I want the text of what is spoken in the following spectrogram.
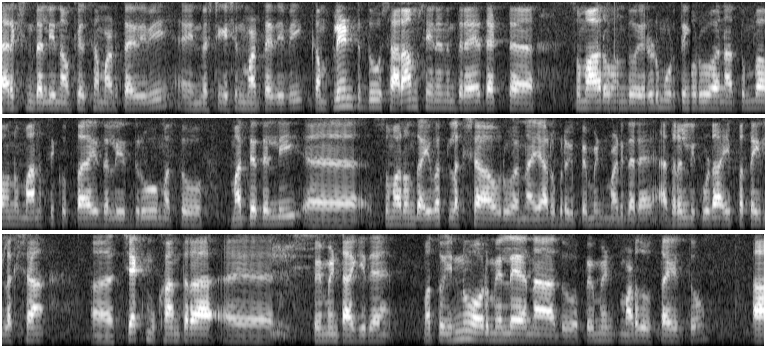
ಡೈರೆಕ್ಷನ್ದಲ್ಲಿ ನಾವು ಕೆಲಸ ಮಾಡ್ತಾ ಇದ್ದೀವಿ ಇನ್ವೆಸ್ಟಿಗೇಷನ್ ಮಾಡ್ತಾ ಇದ್ದೀವಿ ಕಂಪ್ಲೇಂಟ್ದು ಸಾರಾಂಶ ಏನೇನೆಂದರೆ ದಟ್ ಸುಮಾರು ಒಂದು ಎರಡು ಮೂರು ತಿಂಗಳು ನಾನು ತುಂಬ ಅವನು ಮಾನಸಿಕ ಒತ್ತಾಯದಲ್ಲಿ ಇದ್ದರು ಮತ್ತು ಮಧ್ಯದಲ್ಲಿ ಸುಮಾರು ಒಂದು ಐವತ್ತು ಲಕ್ಷ ಅವರು ಅನ್ನ ಯಾರೊಬ್ಬರಿಗೆ ಪೇಮೆಂಟ್ ಮಾಡಿದ್ದಾರೆ. ಅದರಲ್ಲಿ ಕೂಡ ಇಪ್ಪತ್ತೈದು ಲಕ್ಷ ಚೆಕ್ ಮುಖಾಂತರ ಪೇಮೆಂಟ್ ಆಗಿದೆ. ಮತ್ತು ಇನ್ನೂ ಅವ್ರ ಮೇಲೆ ಅನ್ನ ಅದು ಪೇಮೆಂಟ್ ಮಾಡೋದು ಒತ್ತಾಯ ಇತ್ತು. ಆ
